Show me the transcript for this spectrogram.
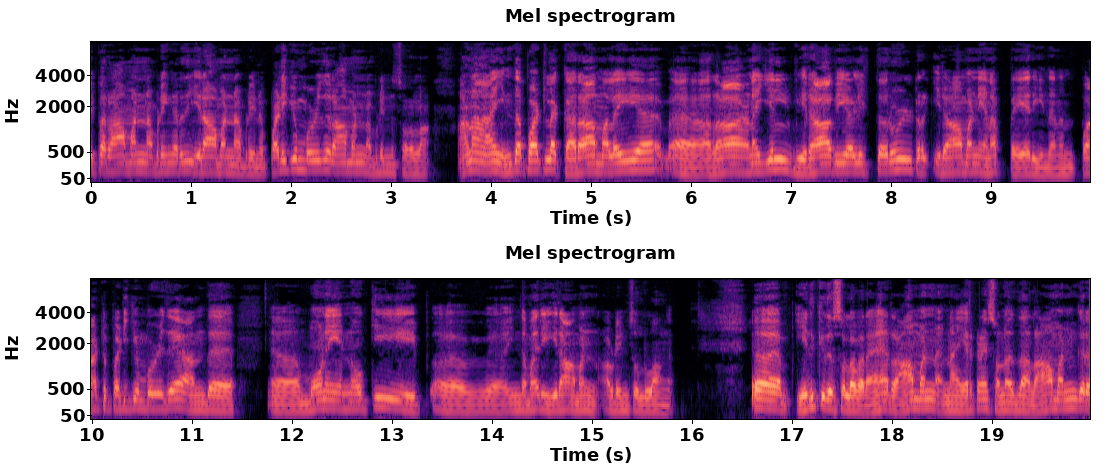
இப்போ ராமன் அப்படிங்கிறது இராமன் அப்படின்னு. படிக்கும் பொழுது ராமன் அப்படின்னு சொல்லலாம். ஆனால் இந்த பாட்டில் கராமலைய ராணையில் விராவி அளித்தருள் இராமன் என பெயர் இந்த பாட்டு படிக்கும் பொழுதே அந்த மோனையை நோக்கி இந்த மாதிரி இராமன் அப்படின்னு சொல்லுவாங்க. எதுக்கு இதை சொல்ல வரேன்? ராமன் நான் ஏற்கனவே சொன்னதுதான். ராமன்கிற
